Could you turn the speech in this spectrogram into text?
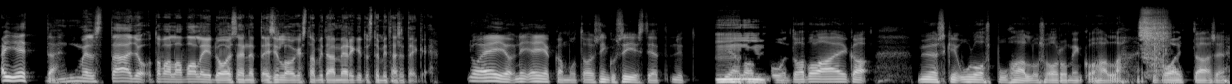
Ai että. mun mielestä tämä jo tavallaan validoi sen, että ei sillä oikeastaan mitään merkitystä, mitä se tekee. No ei ole, niin ei olekaan, mutta olisi niin kuin siistiä, että nyt mm. vielä loppuun. Tuo voi olla aika myöskin ulospuhallus Orumin kohdalla, että kun voittaa sen.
